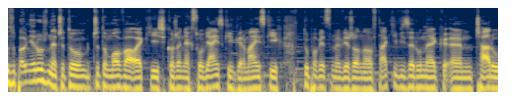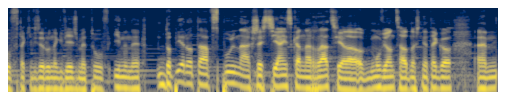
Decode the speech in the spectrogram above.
zupełnie różne, czy tu, czy tu mowa o jakichś korzeniach słowiańskich, germańskich, tu powiedzmy wierzono w taki wizerunek em, czarów, taki wizerunek wiedźmy, tu w inny. Dopiero ta wspólna chrześcijańska narracja mówiąca odnośnie tego, em,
